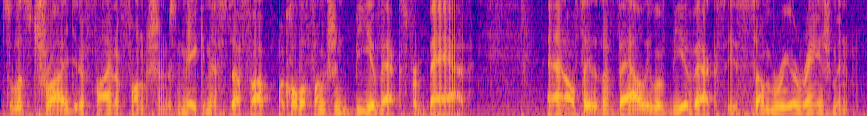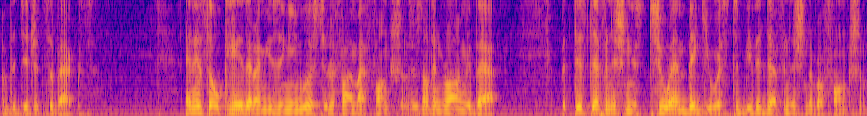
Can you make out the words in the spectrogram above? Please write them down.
So let's try to define a function, just making this stuff up. I'll call the function b of x for bad. And I'll say that the value of b of x is some rearrangement of the digits of x. And it's okay that I'm using English to define my functions. There's nothing wrong with that. But this definition is too ambiguous to be the definition of a function.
